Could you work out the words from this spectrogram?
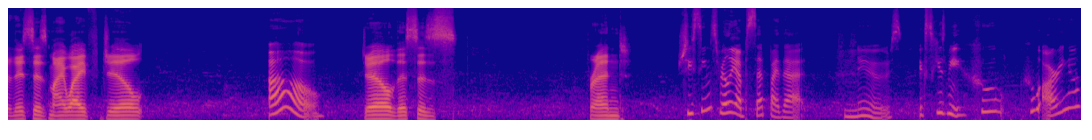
This is my wife, Jill. Oh, Jill, this is. Friend. she seems really upset by that news. Excuse me, who who are you?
